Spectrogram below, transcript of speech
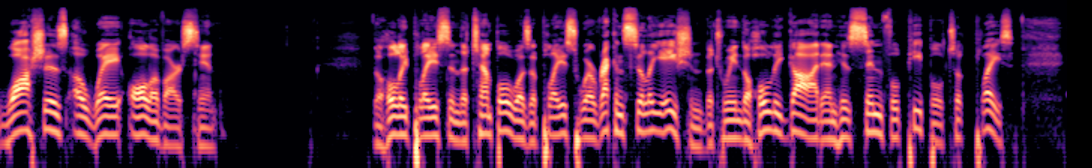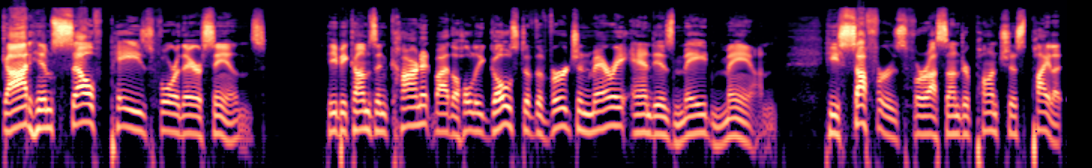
washes away all of our sin. The holy place in the temple was a place where reconciliation between the holy God and his sinful people took place. God himself pays for their sins. He becomes incarnate by the Holy Ghost of the Virgin Mary and is made man. He suffers for us under Pontius Pilate.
